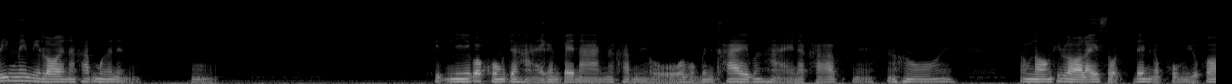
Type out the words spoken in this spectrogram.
วิ่งไม่มีรอยนะครับมือหนึ่งคลิปนี้ก็คงจะหายกันไปนานนะครับเนี่ยโอ้ผมเป็นไข้เพิ่งหายนะครับเนี่ยโอ้ยน้องๆที่รอไลฟ์สดเล่นกับผมอยู่ก็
